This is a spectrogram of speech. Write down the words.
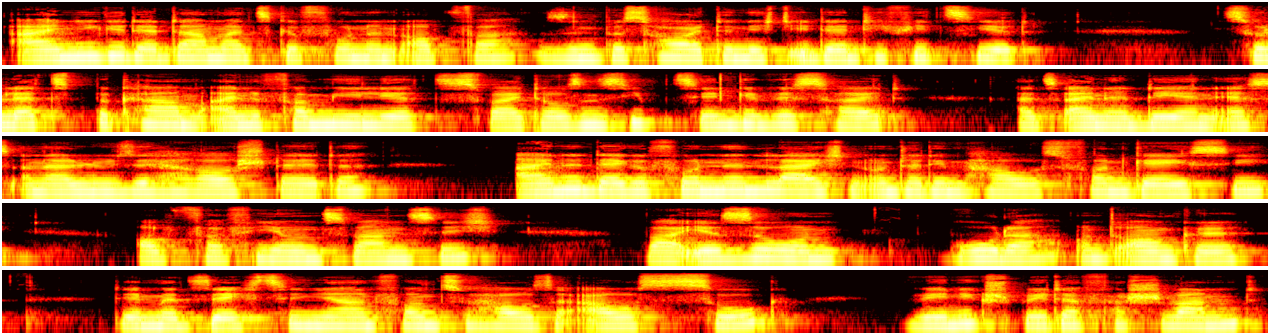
Einige der damals gefundenen Opfer sind bis heute nicht identifiziert. Zuletzt bekam eine Familie 2017 Gewissheit, als eine DNS-Analyse herausstellte, Eine der gefundenen Leichen unter dem Haus von Gacy, Opfer 24, war ihr Sohn, Bruder und Onkel, der mit 16 Jahren von zu Hause auszog, wenig später verschwand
